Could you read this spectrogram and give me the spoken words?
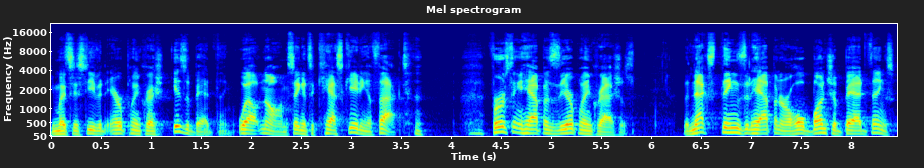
You might say, Steve, an airplane crash is a bad thing. Well, no, I'm saying it's a cascading effect. First thing that happens is the airplane crashes. The next things that happen are a whole bunch of bad things.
